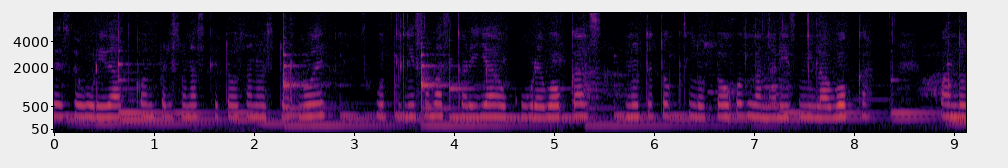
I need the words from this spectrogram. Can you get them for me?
de seguridad con personas que tosan o estornuden, utiliza mascarilla o cubrebocas, no te toques los ojos, la nariz ni la boca. Cuando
